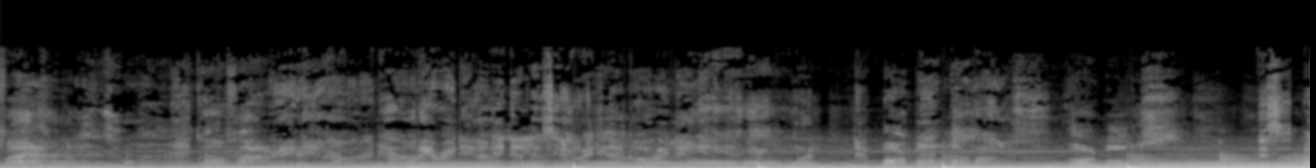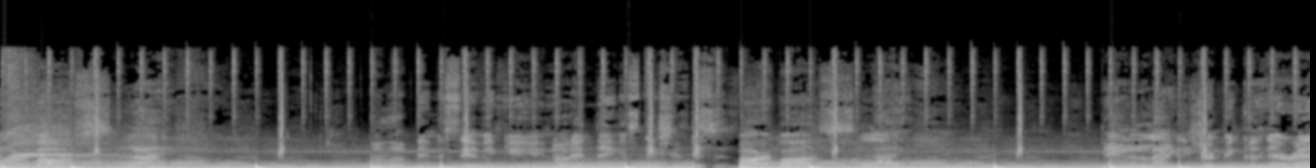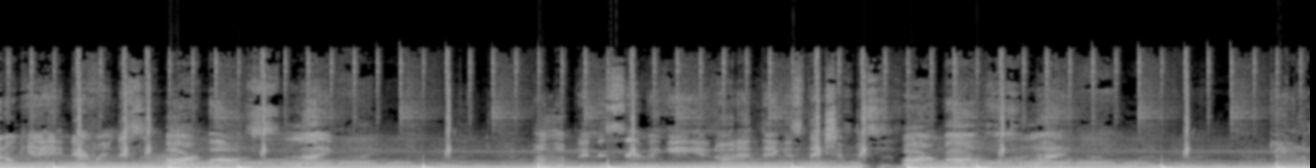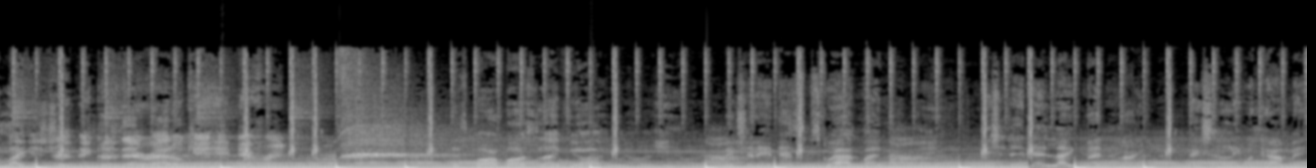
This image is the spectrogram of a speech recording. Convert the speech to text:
That's Boss Life, y'all. Yeah. Make sure hit that subscribe button. Yeah. Make sure hit that like button. Make sure to leave a comment.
